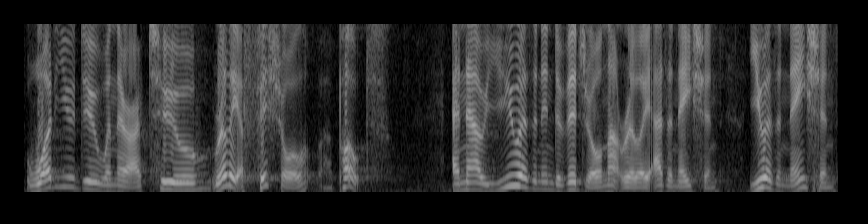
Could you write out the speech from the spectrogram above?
what do you do when there are two really official popes? And now you, as an individual, not really, as a nation, you as a nation,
